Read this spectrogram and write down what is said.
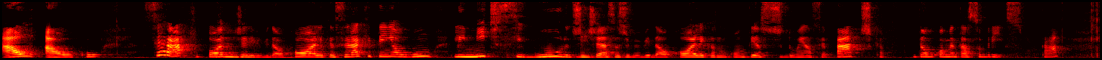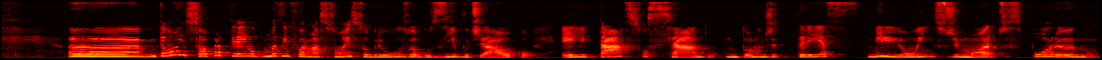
ao álcool. Será que pode ingerir bebida alcoólica? Será que tem algum limite seguro de ingesta de bebida alcoólica no contexto de doença hepática? Então, vou comentar sobre isso, tá? Então, só para ter algumas informações sobre o uso abusivo de álcool, ele está associado em torno de 3 milhões de mortes por ano,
